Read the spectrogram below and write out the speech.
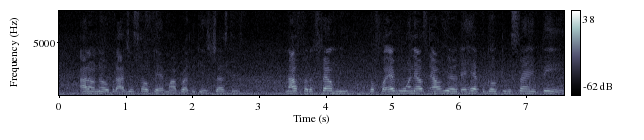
I don't know, but I just hope that my brother gets justice, not for the family, but for everyone else out here that had to go through the same thing.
